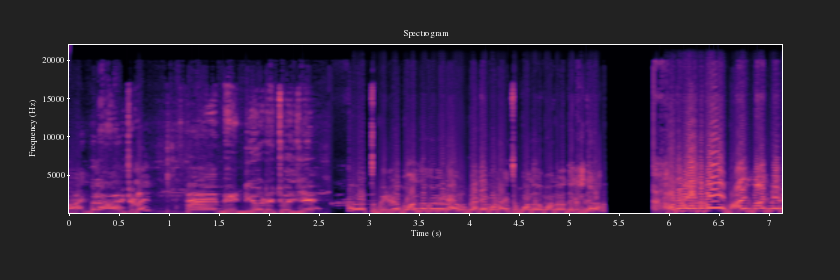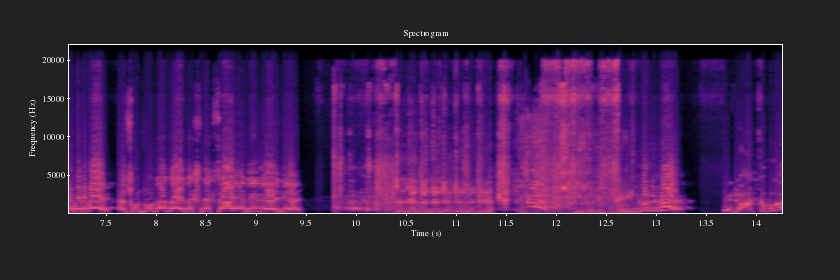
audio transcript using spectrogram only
মাছ বেলা আওয়াজ চলাই হ্যাঁ ভিডিওটা চলছে। তুই ভিডিও বন্ধ করবে না ও ব্যাটে মনে হয় তুই বন্ধ কর, বন্ধ করে দেখি দাঁড়া। হবে হবে ভাই মাছ ব্যাটে ব্যাটে ভাই শুন শুন শুন দেখ দেখ আয় আয় চল চল চল চল চল চল কি করি কি করবি বে এটা আটকাবো গা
